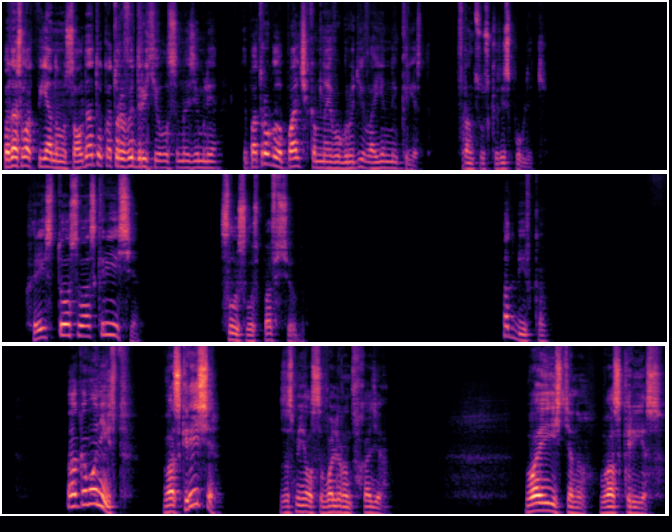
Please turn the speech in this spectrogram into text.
Подошла к пьяному солдату, который выдрыхивался на земле, и потрогала пальчиком на его груди военный крест Французской республики. «Христос воскресе!» слышалось повсюду. Отбивка. «А коммунист? Воскресе?» засмеялся Валерант, входя. «Воистину, воскрес!»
